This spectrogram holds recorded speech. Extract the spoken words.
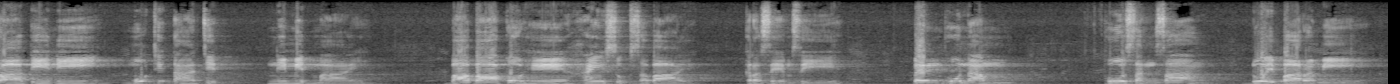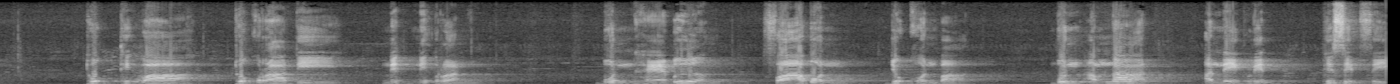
ราตีนี้มุทิตาจิต นิมิตหมาย บาบาโกเฮให้สุขสบาย กระเสมสี เป็นผู้นำผู้สรรสร้าง ด้วยบารมี ทุกทิวา ทุกราตีนิจนิรันด์บุญแห่เบื้อง ฟ้าบน ยุคนบาท บุญอำนาจ อเนกฤทธิ์พิสิทธิ์สี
